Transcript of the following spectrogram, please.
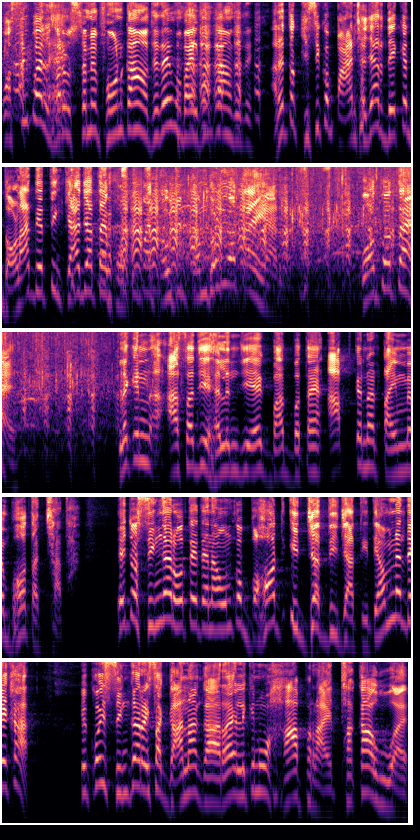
पॉसिबल है। और उस समय फ़ोन कहाँ होते थे? मोबाइल फ़ोन कहाँ होते थे? अरे तो किसी को पाँच हज़ार दे के दौड़ा देती क्या जाता है? फोर्टी फाइव थाउज़ेंड कम थोड़ी होता है यार। बहुत होता है। लेकिन आशा जी हेलन जी एक बात बताएँ आपके ना टाइम में बहुत अच्छा था। ये जो सिंगर होते थे ना उनको बहुत इज़्ज़त दी जाती थी। हमने देखा कि कोई सिंगर ऐसा गाना गा रहा है, लेकिन वो हाफ़ रहा है, थका हुआ है,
